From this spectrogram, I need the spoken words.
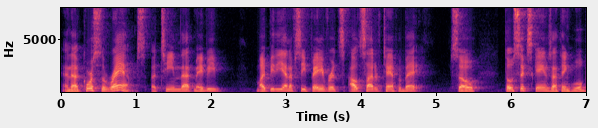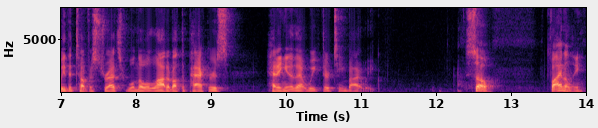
And of course, the Rams, a team that maybe might be the NFC favorites outside of Tampa Bay. So those six games, I think, will be the toughest stretch. We'll know a lot about the Packers heading into that Week 13 bye week. So, finally,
